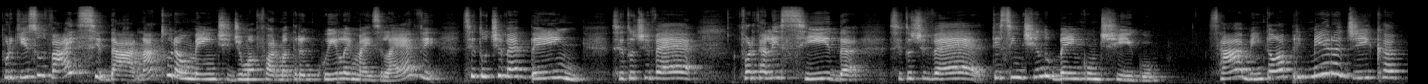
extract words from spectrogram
Porque isso vai se dar naturalmente de uma forma tranquila e mais leve se tu estiver bem, se tu estiver fortalecida, se tu estiver te sentindo bem contigo, sabe? Então a primeira dica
